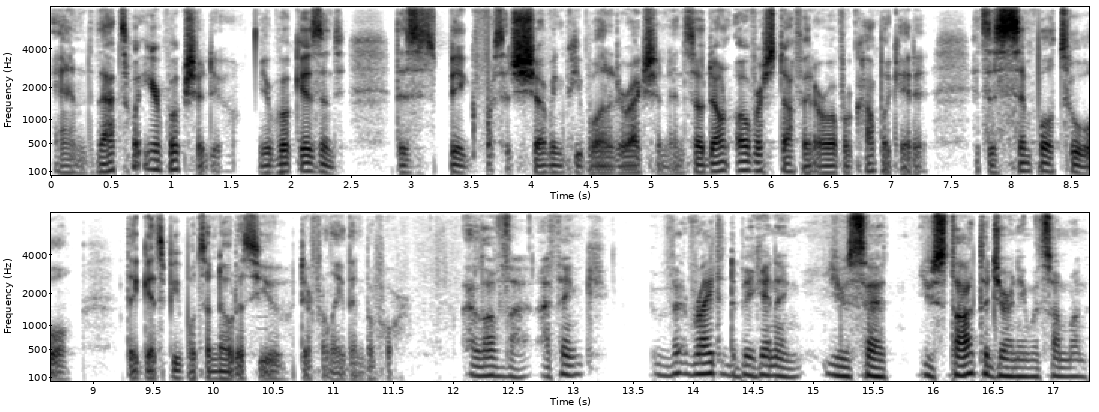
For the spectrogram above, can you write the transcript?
And that's what your book should do. Your book isn't this big force that's shoving people in a direction. And so don't overstuff it or overcomplicate it. It's a simple tool that gets people to notice you differently than before. I love that. I think right at the beginning, you said you start the journey with someone,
